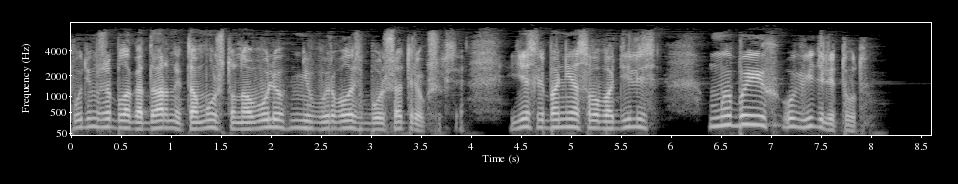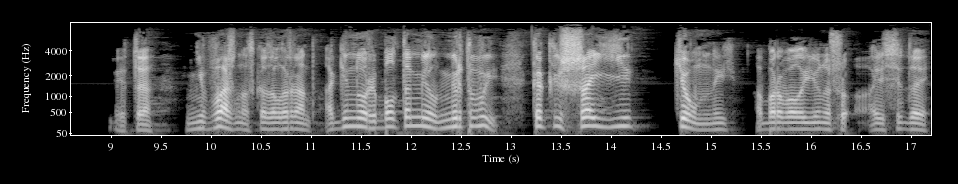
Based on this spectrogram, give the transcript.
Будем же благодарны тому, что на волю не вырвалось больше отрекшихся. Если бы они освободились, мы бы их увидели тут. Это «Неважно», — сказал Ранд, а — «Агенор и Болтомил мертвы, как и Шайи Темный». Оборвала юношу Айседай.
